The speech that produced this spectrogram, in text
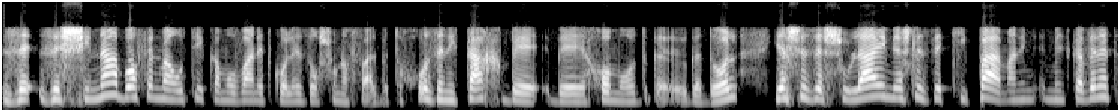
זה, זה שינה באופן מהותי כמובן את כל האזור שהוא נפל בתוכו, זה ניתח בחום מאוד גדול, יש לזה שוליים, יש לזה כיפה, אני מתכוונת,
